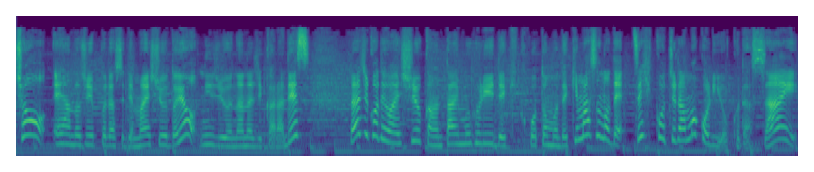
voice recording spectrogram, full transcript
超 A&G プラスで毎週土曜27時からです。ラジコでは1週間タイムフリーで聞くこともできますので、ぜひこちらもご利用ください。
